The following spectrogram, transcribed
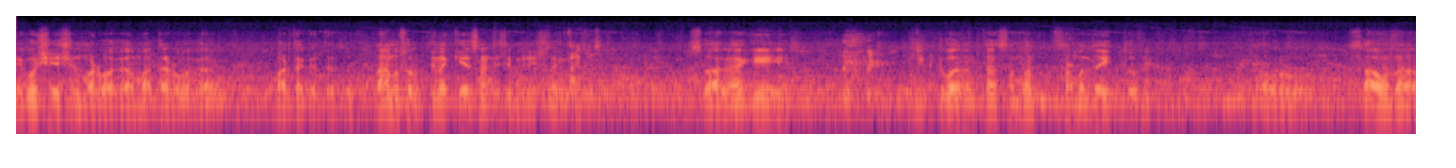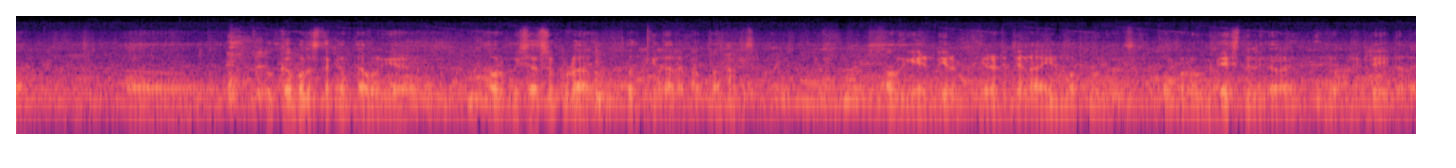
ನೆಗೋಷಿಯೇಷನ್ ಮಾಡುವಾಗ ಮಾತಾಡುವಾಗ ಮಾಡ್ತಕ್ಕಂಥದ್ದು. ನಾನು ಸ್ವಲ್ಪ ದಿನ K S R T C minister ಆಗಿ ಸೊ ಹಾಗಾಗಿ ನಿಕಟವಾದಂಥ ಸಂಬಂಧ ಸಂಬಂಧ ಇತ್ತು. ಅವರು ಸಾವನ್ನ ದುಃಖ ಭರಿಸ್ತಕ್ಕಂಥ ಅವ್ರಿಗೆ ಅವ್ರ ಮಿಸಸ್ಸು ಕೂಡ ಬದುಕಿದ್ದಾರೆ ಪಾಪ. ಅವ್ರಿಗೆ ಎರಡು ಎರಡು ಎರಡು ಜನ ಹೆಣ್ಮಕ್ಳು ಒಬ್ಬರು ವಿದೇಶದಲ್ಲಿದ್ದಾರೆ ಇನ್ನೊಬ್ಬರು ಇಲ್ಲೇ ಇದ್ದಾರೆ.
